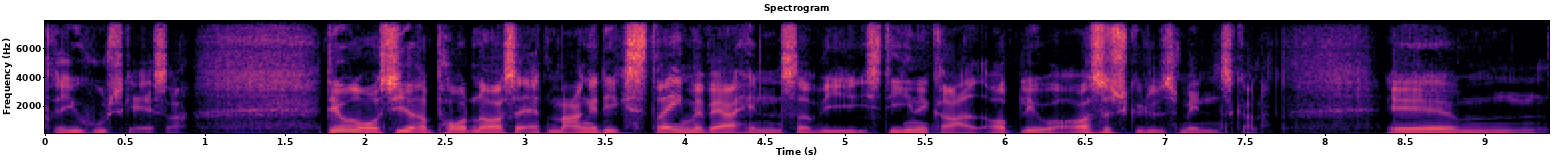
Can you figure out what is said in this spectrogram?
drivhusgasser. Derudover siger rapporten også, at mange af de ekstreme vejrhændelser, vi i stigende grad oplever, også skyldes menneskerne. Øhm,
